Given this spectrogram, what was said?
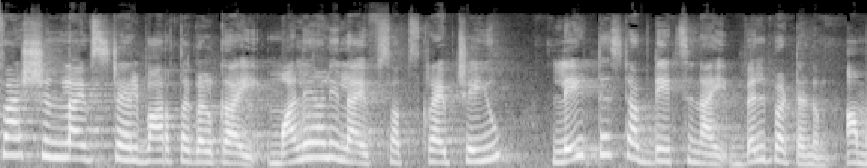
ഫാഷൻ ലൈഫ് സ്റ്റൈൽ വാർത്തകൾക്കായി മലയാളി ലൈഫ് സബ്സ്ക്രൈബ് ചെയ്യൂ. ലേറ്റസ്റ്റ് അപ്ഡേറ്റ്സിനായി ബെൽ ബട്ടണും അമർ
